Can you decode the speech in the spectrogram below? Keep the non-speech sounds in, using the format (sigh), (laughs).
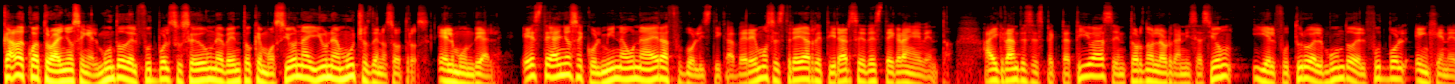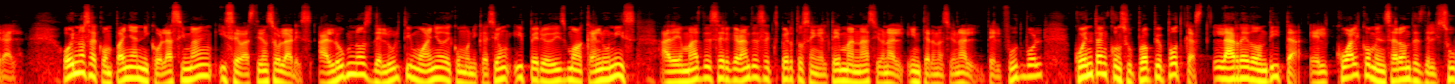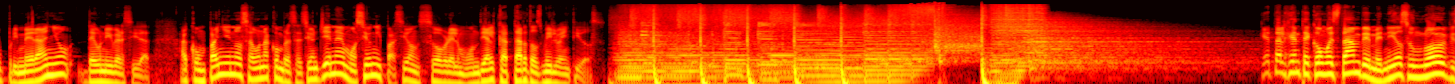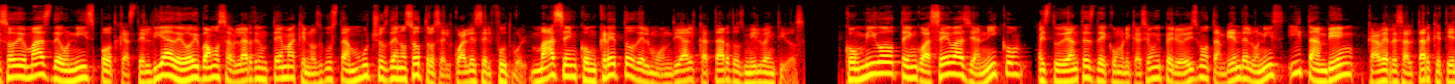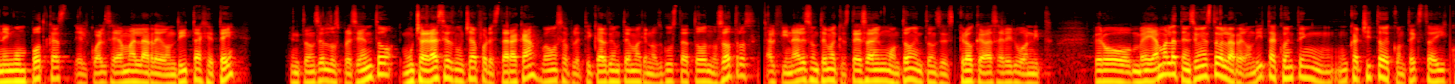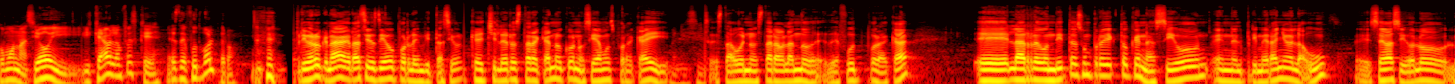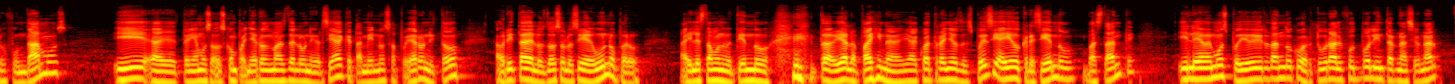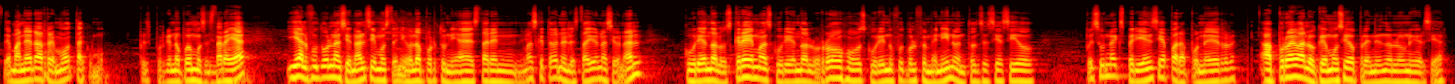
Cada cuatro años en el mundo del fútbol sucede un evento que emociona y une a muchos de nosotros, el Mundial. Este año se culmina una era futbolística. Veremos estrellas retirarse de este gran evento. Hay grandes expectativas en torno a la organización y el futuro del mundo del fútbol en general. Hoy nos acompañan Nicolás Simán y Sebastián Solares, alumnos del último año de comunicación y periodismo acá en Lunis. Además de ser grandes expertos en el tema nacional e internacional del fútbol, cuentan con su propio podcast, La Redondita, el cual comenzaron desde su primer año de universidad. Acompáñenos a una conversación llena de emoción y pasión sobre el Mundial Qatar 2022. ¿Qué tal gente? ¿Cómo están? Bienvenidos a un nuevo episodio más de Unis Podcast. El día de hoy vamos a hablar de un tema que nos gusta a muchos de nosotros, el cual es el fútbol, más en concreto del Mundial Qatar 2022. Conmigo tengo a Sebas y a Nico, estudiantes de comunicación y periodismo también del UNIS y también cabe resaltar que tienen un podcast el cual se llama La Redondita GT. Entonces los presento. Muchas gracias, mucha por estar acá. Vamos a platicar de un tema que nos gusta a todos nosotros. Al final es un tema que ustedes saben un montón, entonces creo que va a salir bonito. Pero me llama la atención esto de la redondita. Cuenten un cachito de contexto ahí, cómo nació y, qué hablan, pues que es de fútbol, pero. (laughs) Primero que nada, gracias Diego por la invitación. Qué chilero estar acá, no conocíamos por acá y está bueno estar hablando de, fútbol por acá. Eh, la Redondita es un proyecto que nació en el primer año de la U. Eh, Sebas y yo lo, fundamos y eh, teníamos a dos compañeros más de la universidad que también nos apoyaron y todo. Ahorita de los dos solo sigue uno, pero ahí le estamos metiendo (laughs) todavía la página ya cuatro años después y ha ido creciendo bastante y le hemos podido ir dando cobertura al fútbol internacional de manera remota, como pues porque no podemos estar allá. Y al fútbol nacional sí hemos tenido la oportunidad de estar en, más que todo en el Estadio Nacional, cubriendo a los cremas, cubriendo a los rojos, cubriendo fútbol femenino. Entonces sí ha sido pues una experiencia para poner a prueba lo que hemos ido aprendiendo en la universidad.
